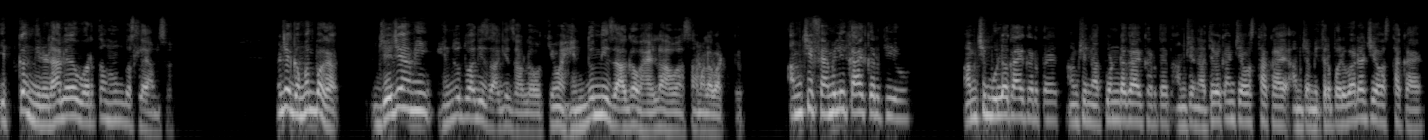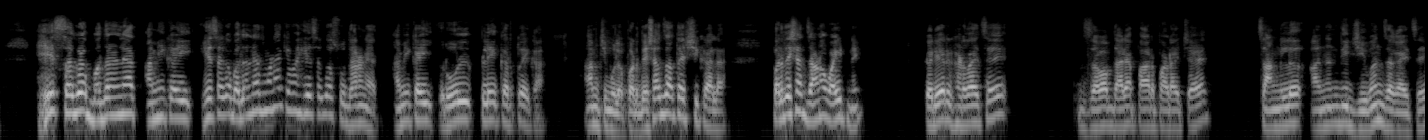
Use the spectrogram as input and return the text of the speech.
इतकं निर्ढालय वर्तन होऊन बसलंय आमचं. म्हणजे गमत बघा जे जे आम्ही हिंदुत्वादी जागे झालो आहोत किंवा हिंदूंनी जागा व्हायला हवं असं मला वाटतं. आमची फॅमिली काय करते हो? आमची मुलं काय करतायत? आमची नातवंड काय करतायत? आमच्या नातेवाईकांची अवस्था काय? आमच्या मित्रपरिवाराची अवस्था काय? हे सगळं बदलण्यात आम्ही काही हे सगळं बदलण्यात म्हणा किंवा हे सगळं सुधारण्यात आम्ही काही रोल प्ले करतोय का? आमची मुलं परदेशात जात आहेत शिकायला. परदेशात जाणं वाईट नाही. करिअर घडवायचंय जबाबदाऱ्या पार पाडायच्या आहेत चांगलं आनंदी जीवन जगायचंय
